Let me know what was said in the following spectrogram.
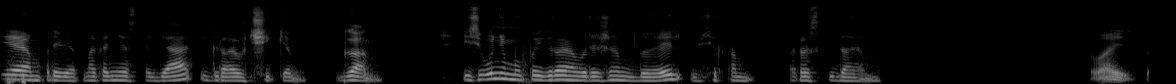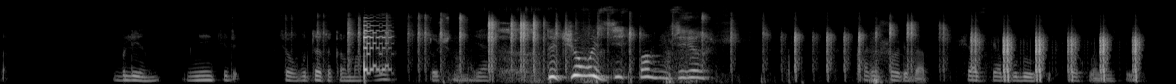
Всем привет! Наконец-то я играю в Chicken Gun. И сегодня мы поиграем в режим дуэль и всех там раскидаем. Давай за... Блин, мне интересно... Все, вот эта команда точно моя. Ты чё мы здесь помните? Хорошо, ребят. Сейчас я буду всех выносить.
